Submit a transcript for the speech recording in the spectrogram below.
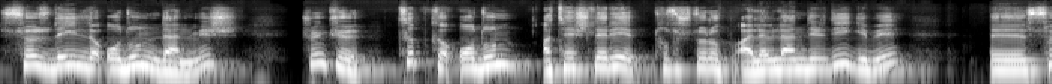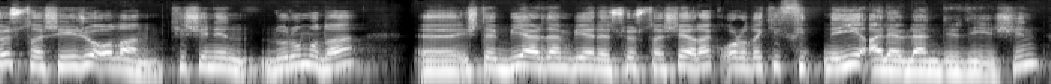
söz değil de odun denmiş? Çünkü tıpkı odun ateşleri tutuşturup alevlendirdiği gibi e, söz taşıyıcı olan kişinin durumu da e, işte bir yerden bir yere söz taşıyarak oradaki fitneyi alevlendirdiği için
